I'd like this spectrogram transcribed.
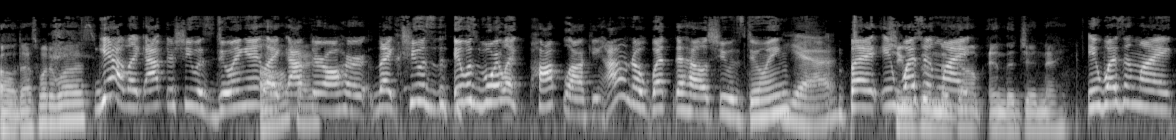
Oh, that's what it was? Yeah, like after she was doing it, Oh, like okay. after all her, like she was, it was more like pop locking. I don't know what the hell she was doing. Yeah. But it She was wasn't doing the like, dump and the Janae. it wasn't like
